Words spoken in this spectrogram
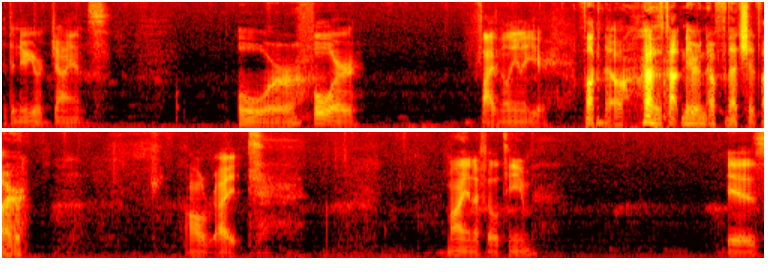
at the New York Giants Or for five million a year. fuck no. That's not near enough for that shit fire. All right. My NFL team is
